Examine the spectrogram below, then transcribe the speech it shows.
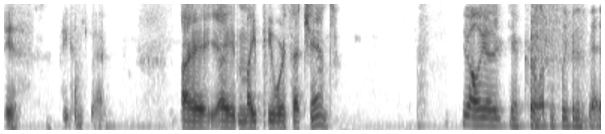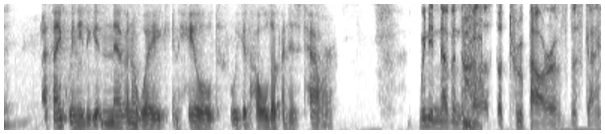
If he comes back. I I might be worth that chance. You all gotta you know, curl up and sleep in his bed. I think we need to get Nevin awake and healed. We could hold up in his tower. We need Nevin to tell us the true power of this guy.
